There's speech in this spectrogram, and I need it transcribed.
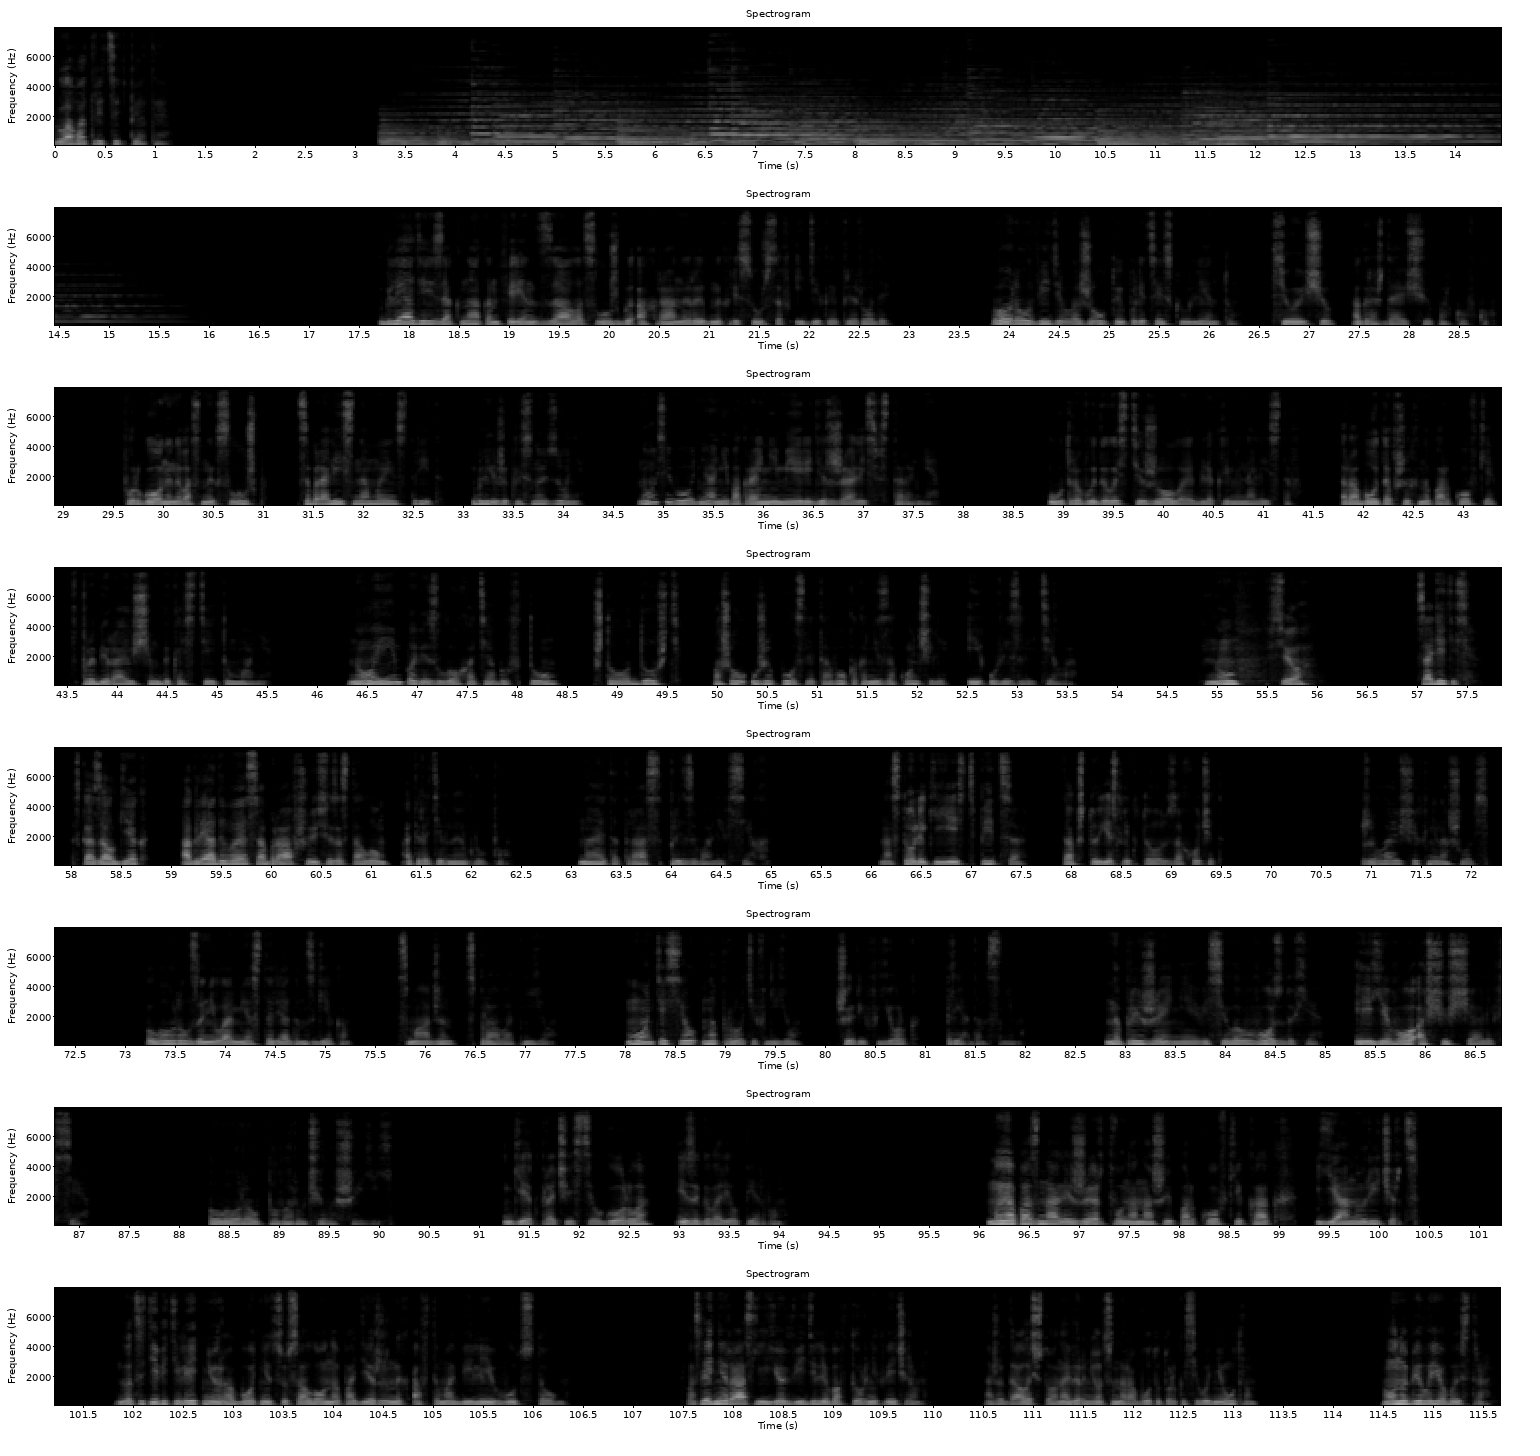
Глава 35. Глядя из окна конференц-зала службы охраны рыбных ресурсов и дикой природы, Лорел видела желтую полицейскую ленту, все еще ограждающую парковку. Фургоны новостных служб собрались на Мейн-стрит, ближе к лесной зоне, но сегодня они, по крайней мере, держались в стороне. Утро выдалось тяжелое для криминалистов, работавших на парковке в пробирающем до костей тумане. Но им повезло хотя бы в том, что дождь пошел уже после того, как они закончили и увезли тело. «Ну, все. Садитесь», — сказал Гек, оглядывая собравшуюся за столом оперативную группу. На этот раз призвали всех. «На столике есть пицца, так что если кто захочет...» Желающих не нашлось. Лорел заняла место рядом с Геком, Смаджин справа от нее. Монти сел напротив нее, шериф Йорк рядом с ним. Напряжение висело в воздухе, и его ощущали все. Лорел поворочила шеей. Гек прочистил горло и заговорил первым. «Мы опознали жертву на нашей парковке как Яну Ричардс, 25-летнюю работницу салона подержанных автомобилей Вудстоун. В последний раз ее видели во вторник вечером. Ожидалось, что она вернется на работу только сегодня утром. Он убил ее быстро.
